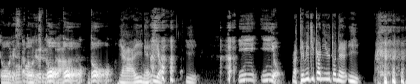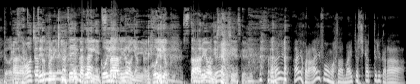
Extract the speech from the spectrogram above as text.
どうですか？どうですかどう？どう？どいやー、いいね。いいよ。いい。ういい、いいよ。まあ、手短に言うとね、いい。だからあのもうちょっとこれ聞いてる方に伝わるように語彙力。伝わるようにしてほしいんですけどね。アイ、アイ、ほら、iPhone はさ、毎年買ってるから、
